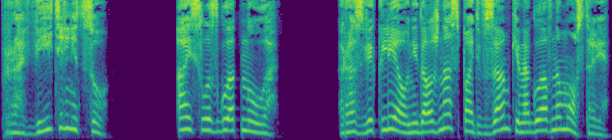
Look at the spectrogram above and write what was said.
«Правительницу?» Айсла сглотнула. «Разве Клео не должна спать в замке на главном острове?»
